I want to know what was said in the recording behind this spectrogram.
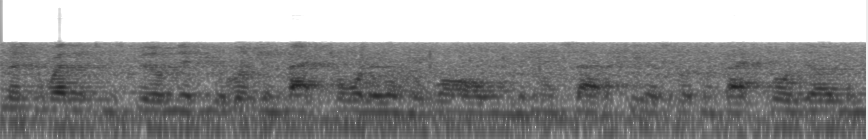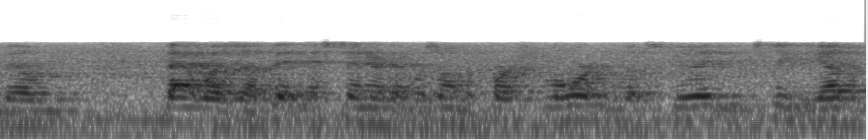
Mr. Weatherton's building. If you're looking back toward it on the wall on the inside of his, looking back toward the Odom building. That was a fitness center that was on the first floor. It looks good. You can see the other,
